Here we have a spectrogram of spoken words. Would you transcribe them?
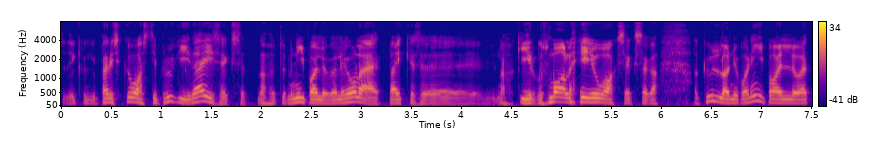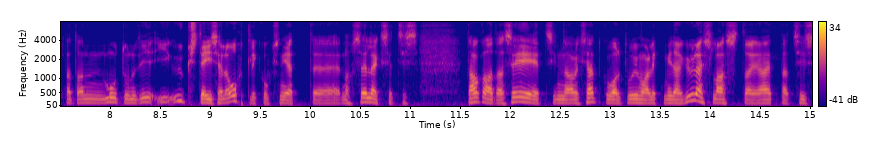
ikkagi päris kõvasti prügi täis, eks, et noh, ütleme nii palju veel ei ole, et päikese noh, kiirgus maale ei jõuaks, eks, aga aga küll on juba nii palju, et nad on muutunud üksteisele ohtlikuks, nii et noh, selleks, et siis tagada see, et sinna oleks jätkuvalt võimalik midagi üles lasta ja et nad siis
